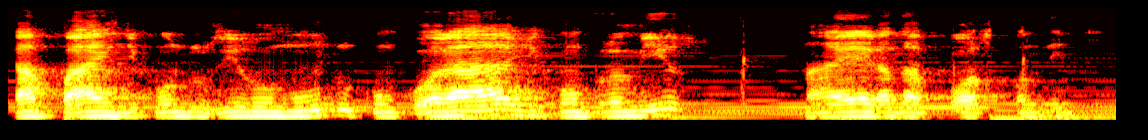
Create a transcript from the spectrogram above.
capaz de conduzir o mundo com coragem e compromisso na era da pós-pandemia.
